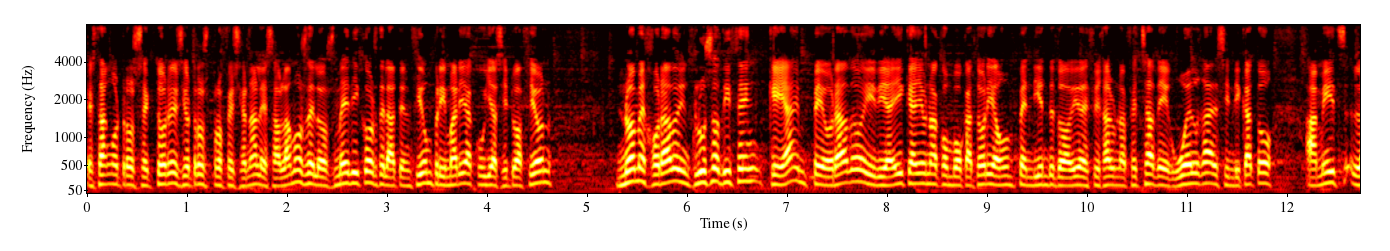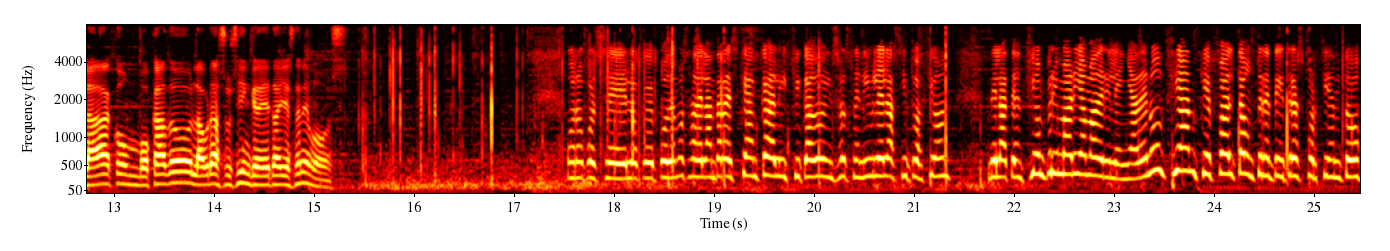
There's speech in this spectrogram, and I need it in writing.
Están otros sectores y otros profesionales. Hablamos de los médicos de la atención primaria cuya situación no ha mejorado, incluso dicen que ha empeorado y de ahí que haya una convocatoria aún pendiente todavía de fijar una fecha de huelga. El sindicato AMITS la ha convocado. Laura Susín, ¿qué detalles tenemos? Bueno, pues eh, lo que podemos adelantar es que han calificado de insostenible la situación de la atención primaria madrileña. Denuncian que falta un 33%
